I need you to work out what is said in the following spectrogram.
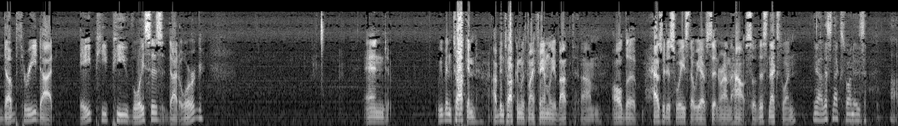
dub3.appvoices.org. And we've been talking, I've been talking with my family about um, all the hazardous waste that we have sitting around the house. So this next one yeah, this next one is. Uh,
